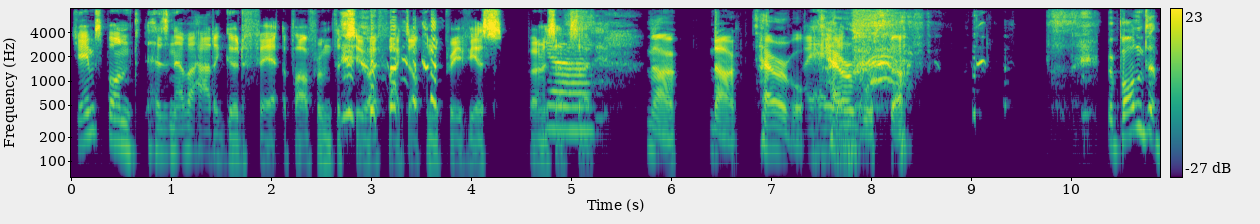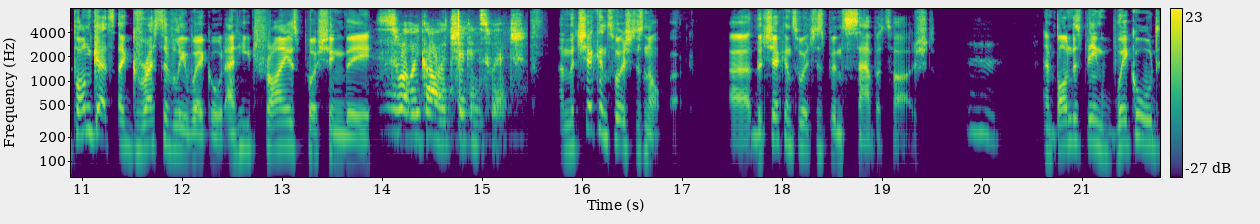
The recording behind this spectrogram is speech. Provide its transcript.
James Bond has never had a good fit apart from the two I flagged up in the previous bonus Yeah. episode. No, no, terrible, I hate terrible stuff. but Bond Bond gets aggressively wiggled, and he tries pushing the This is what we call a chicken switch. and the chicken switch does not work. Uh, the chicken switch has been sabotaged, Mhm. and Bond is being wiggled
